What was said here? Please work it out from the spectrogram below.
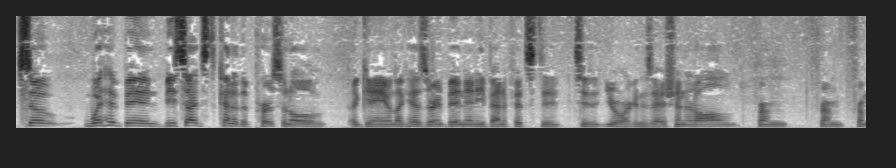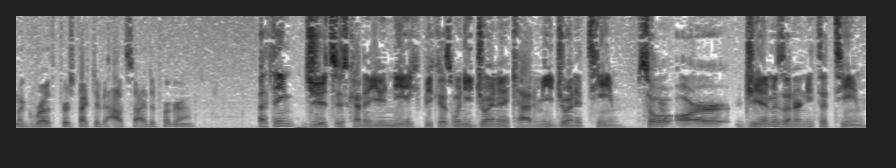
So, what have been besides kind of the personal uh, game? Like, has there been any benefits to, to your organization at all from from from a growth perspective outside the program? I think jiu-jitsu is kind of unique because when you join an academy, you join a team. So Sure. our gym is underneath a team.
